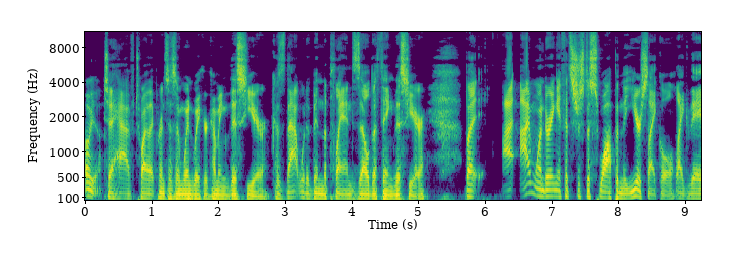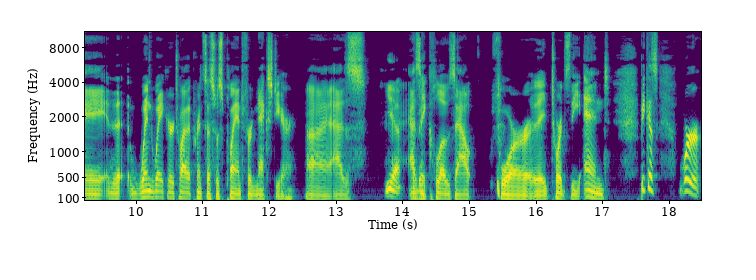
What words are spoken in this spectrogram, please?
oh yeah. to have Twilight Princess and Wind Waker coming this year, because that would have been the planned Zelda thing this year. But I, I'm wondering if it's just a swap in the year cycle. Like they, the Wind Waker, Twilight Princess was planned for next year uh, as Yeah. as a closeout for uh, towards the end, because we're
